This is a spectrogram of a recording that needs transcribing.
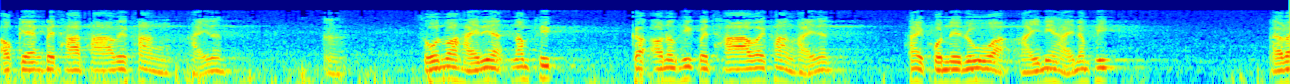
เอาแกงไปทาทาไว้ข้างหายนั่นอสมมติว่าหายเนี่ย น้ำพริก ก็เอาน้ำพริกไปทาไว้ข้างหายนั่นให้คนได้รู้ว่าหายนี่หายน้ำพริก อะไร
